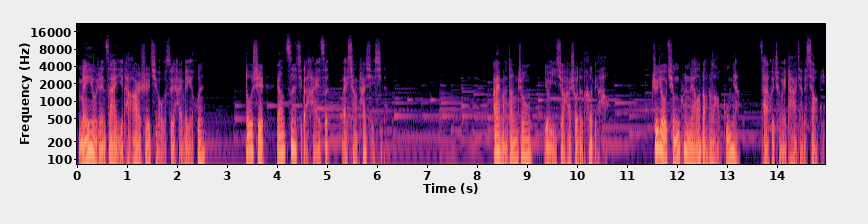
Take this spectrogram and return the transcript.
没有人在意她二十九岁还未婚，都是让自己的孩子来向她学习的。艾玛当中有一句话说的特别好：“只有穷困潦倒的老姑娘，才会成为大家的笑柄。”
